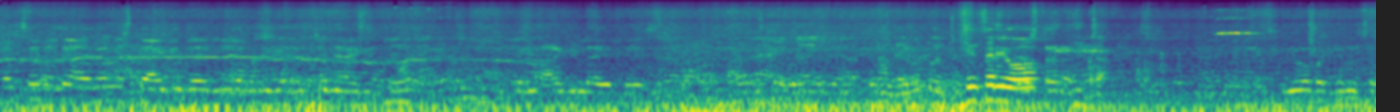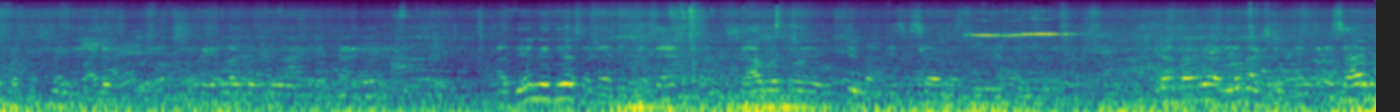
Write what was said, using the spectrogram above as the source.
ಕೆಲಸ ಅದೇ ಅವ್ಯವಸ್ಥೆ ಆಗಿದೆ ಇಲ್ಲಿ ಅವರಿಗೆ ವಂಚನೆ ಆಗಿದೆ ಏನು ಆಗಿಲ್ಲ ಇಲ್ಲಿ ಇವ ಬಗ್ಗೆನೂ ಸ್ವಲ್ಪ ಪ್ರಶ್ನೆ ಮಾಡಿರ್ತೀವಿ ಅವರಿಗೆಲ್ಲ ಗೊತ್ತಿದೆ ಅದೇನಿದೆಯೋ ಸದ್ಯತೆ ಸಾಹೇಬ್ ಹತ್ರ ಗೊತ್ತಿಲ್ಲ ಡಿ ಸಿ ಸಾಹೇಬ್ ಹೇಳಿದಾಗ ಅದೇನು ಆಕ್ಷನ್ ತಗೊಂತಾರೆ ಸಾಹೇಬ್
